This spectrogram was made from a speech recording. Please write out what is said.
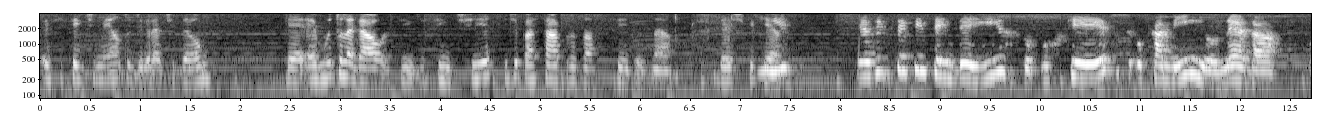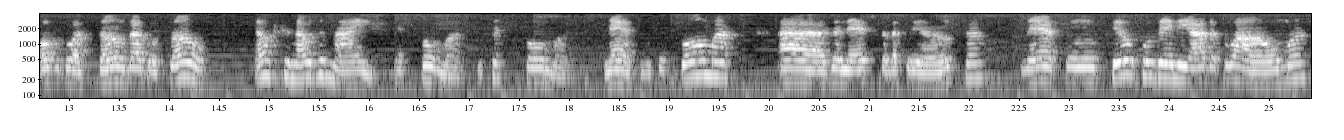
esse sentimento de gratidão é, é, muito legal, assim, de sentir e de passar para os nossos filhos, né? Desde pequeno. E, e, a gente tem que entender isso, porque esse, o caminho, né, da ovulação, da adoção, é um sinal demais, é soma, isso é soma, né? Você soma a genética da criança, né, com o teu com o DNA da tua alma,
